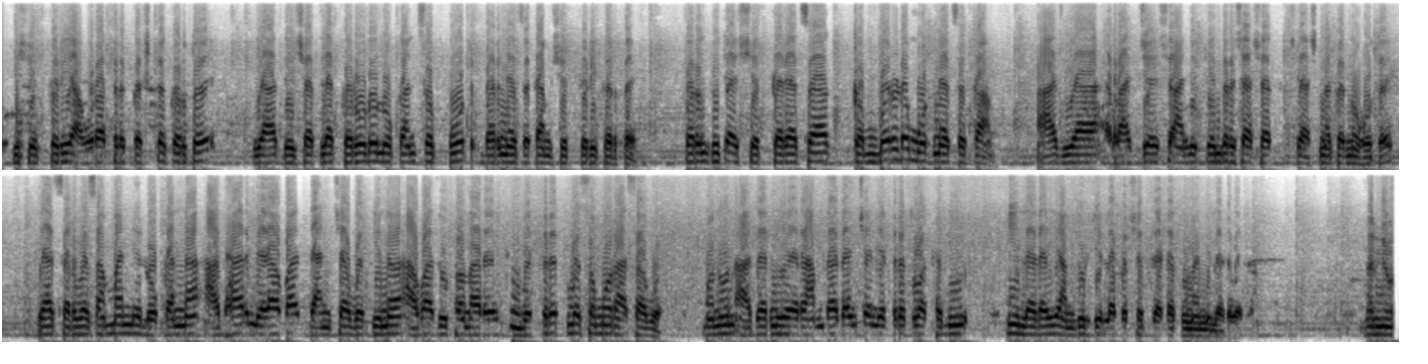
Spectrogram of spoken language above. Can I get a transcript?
की शेतकरी अहोरात्र कष्ट करतोय या देशातल्या करोडो लोकांचं पोट भरण्याचं काम शेतकरी करत आहे परंतु त्या शेतकऱ्याचा कंबरड मोडण्याचं काम आज या राज्य आणि केंद्र शासक शासनाकडनं होत आहे या सर्वसामान्य लोकांना आधार मिळावा त्यांच्या वतीनं आवाज उठवणारं एक नेतृत्व समोर असावं. म्हणून आदरणीय रामदादांच्या नेतृत्वाखाली ही लढाई अंदूर जिल्हा परिषद गटातून आम्ही लढवत आहोत. धन्यवाद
